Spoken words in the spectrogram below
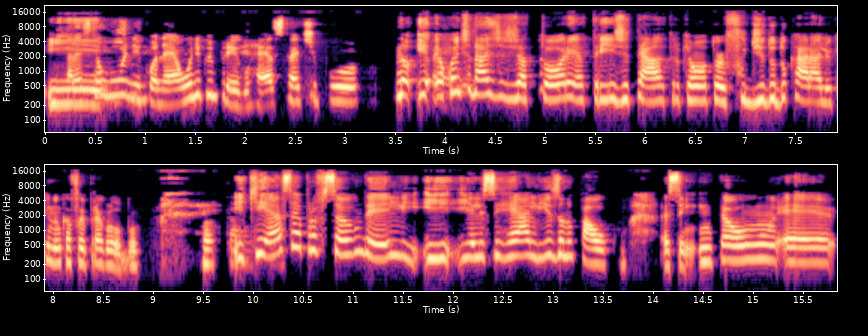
E... Parece ser o único, né? É o único emprego. O resto é tipo. Não, e é. a quantidade de ator e atriz de teatro que é um ator fudido do caralho que nunca foi pra Globo. Total. E que essa é a profissão dele e, e, ele se realiza no palco. Assim, então é,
